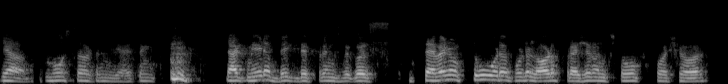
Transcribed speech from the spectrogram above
Yeah, most certainly. I think that made a big difference because seven of two would have put a lot of pressure on Stokes for sure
